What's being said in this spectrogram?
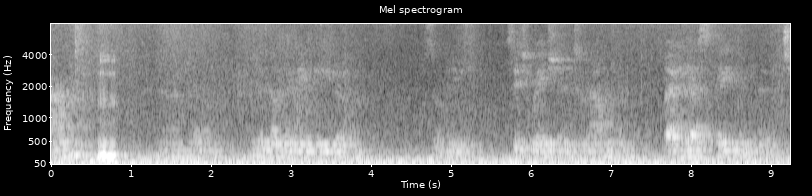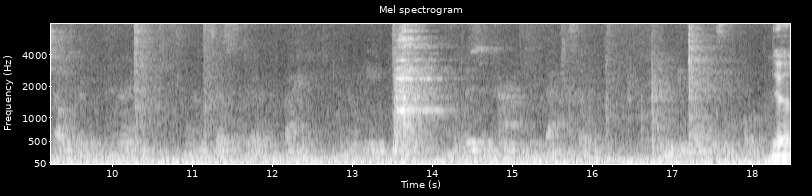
arm, Mm. and um, even though there may be um, so many situations around him, but he has faith in the shelter of the parent, um, just uh, by, you know, being uh, with the parent and that, so it would be one example. Yeah.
